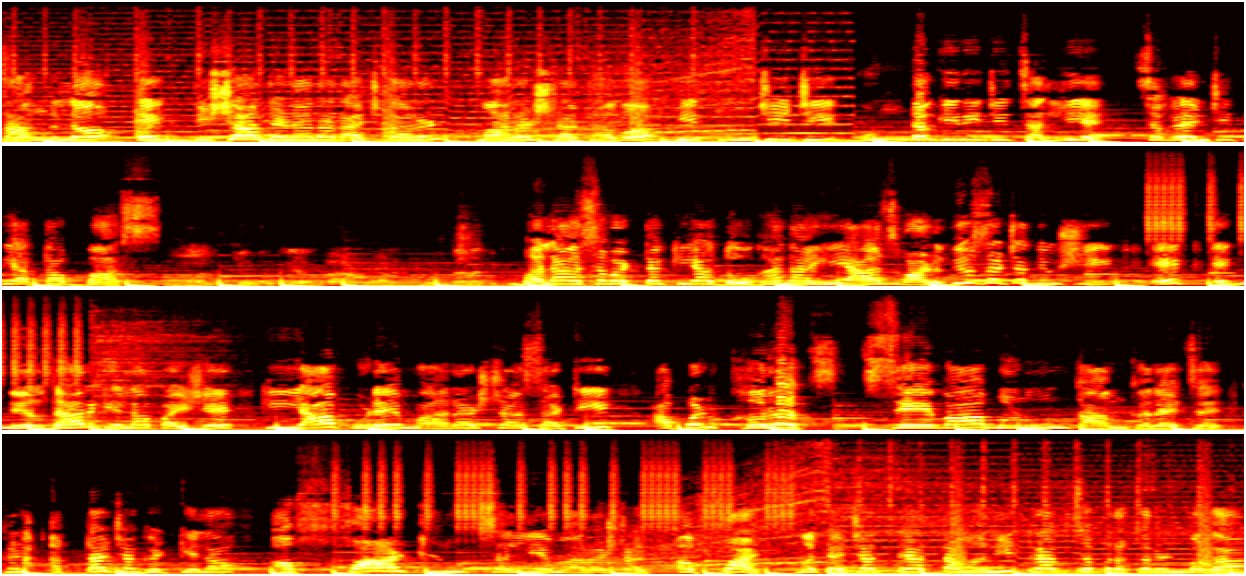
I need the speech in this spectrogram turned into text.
चांगलं एक दिशा देणारं राजकारण महाराष्ट्रात हवं. ही तुमची जी गुंडगिरी जी चालली आहे सगळ्यांची ती आता bus. मला असं वाटतं की या दोघांनाही आज वाढदिवसाच्या दिवशी एक एक निर्धार केला पाहिजे की यापुढे महाराष्ट्रासाठी आपण खरंच सेवा म्हणून काम करायचंय. कारण आत्ताच्या घटकेला अफाट लूट चालली आहे महाराष्ट्रात. अफाट. मग त्याच्यात ते आता हनी ट्रॅपचं प्रकरण बघा.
